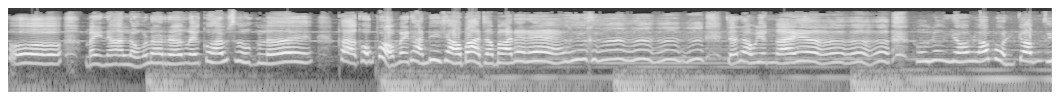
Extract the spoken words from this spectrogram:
โธ่ไม่น่าหลงระเริงในความสุขเลยข้าคงผอไม่ทันที่ชาวบ้านจะมาแน่ๆจะทำยังไงอะคงต้องยอมรับผลกรรมสิ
